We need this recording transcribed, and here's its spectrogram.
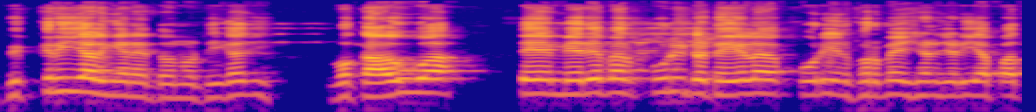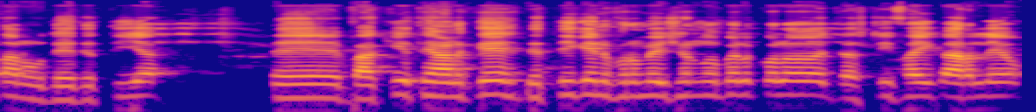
ਵਿਕਰੀ ਵਾਲੀਆਂ ਨੇ ਦੋਨੋਂ, ਠੀਕ ਆ ਜੀ? ਵਕਾਊ ਆ ਤੇ ਮੇਰੇ ਪਰ ਪੂਰੀ ਡਿਟੇਲ, ਪੂਰੀ ਇਨਫੋਰਮੇਸ਼ਨ ਜਿਹੜੀ ਆਪਾਂ ਤੁਹਾਨੂੰ ਦੇ ਦਿੱਤੀ ਆ। ਤੇ ਬਾਕੀ ਇੱਥੇ ਆਣ ਕੇ ਦਿੱਤੀ ਗਈ ਇਨਫੋਰਮੇਸ਼ਨ ਨੂੰ ਬਿਲਕੁਲ ਜਸਟੀਫਾਈ ਕਰ ਲਿਓ।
